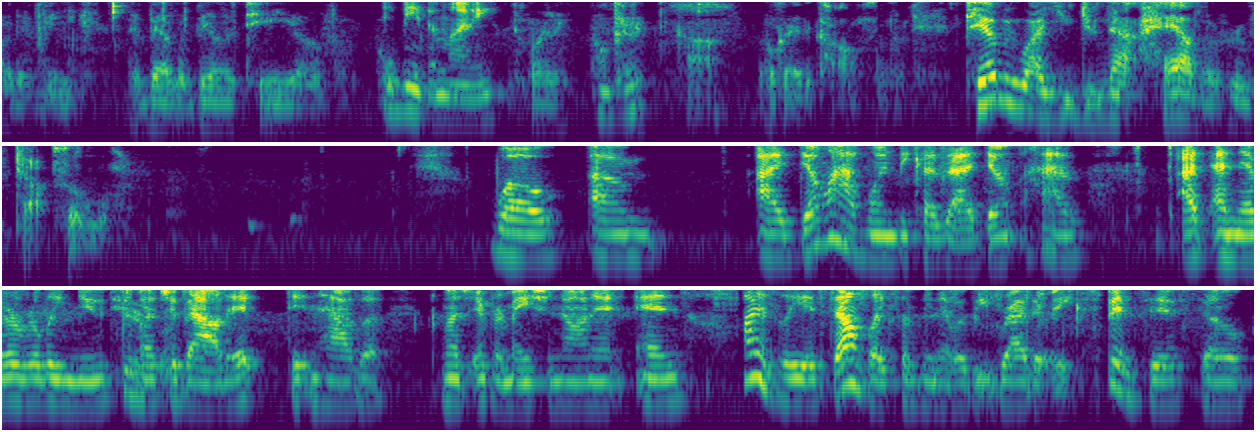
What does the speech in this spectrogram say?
whether it be the availability of It'd be the money the money. Okay. cost. Okay, the cost. Okay. Tell me why you do not have a rooftop solar. Well, um, I don't have one because I don't have. I, I never really knew too much about it. Didn't have a much information on it, and honestly, it sounds like something that would be rather expensive. So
